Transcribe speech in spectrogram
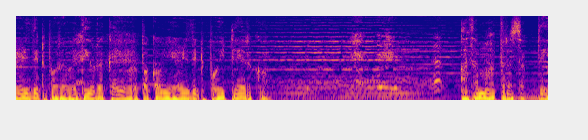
எழுதிட்டு போற விதியோட கை ஒரு பக்கம் எழுதிட்டு போயிட்டே இருக்கும். அத மாத்திர சக்தி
